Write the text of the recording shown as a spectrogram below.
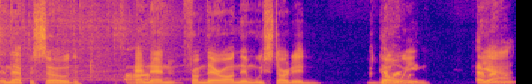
an episode, Uh-huh. and then from there on in we started going. Every week. Every yeah. week.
